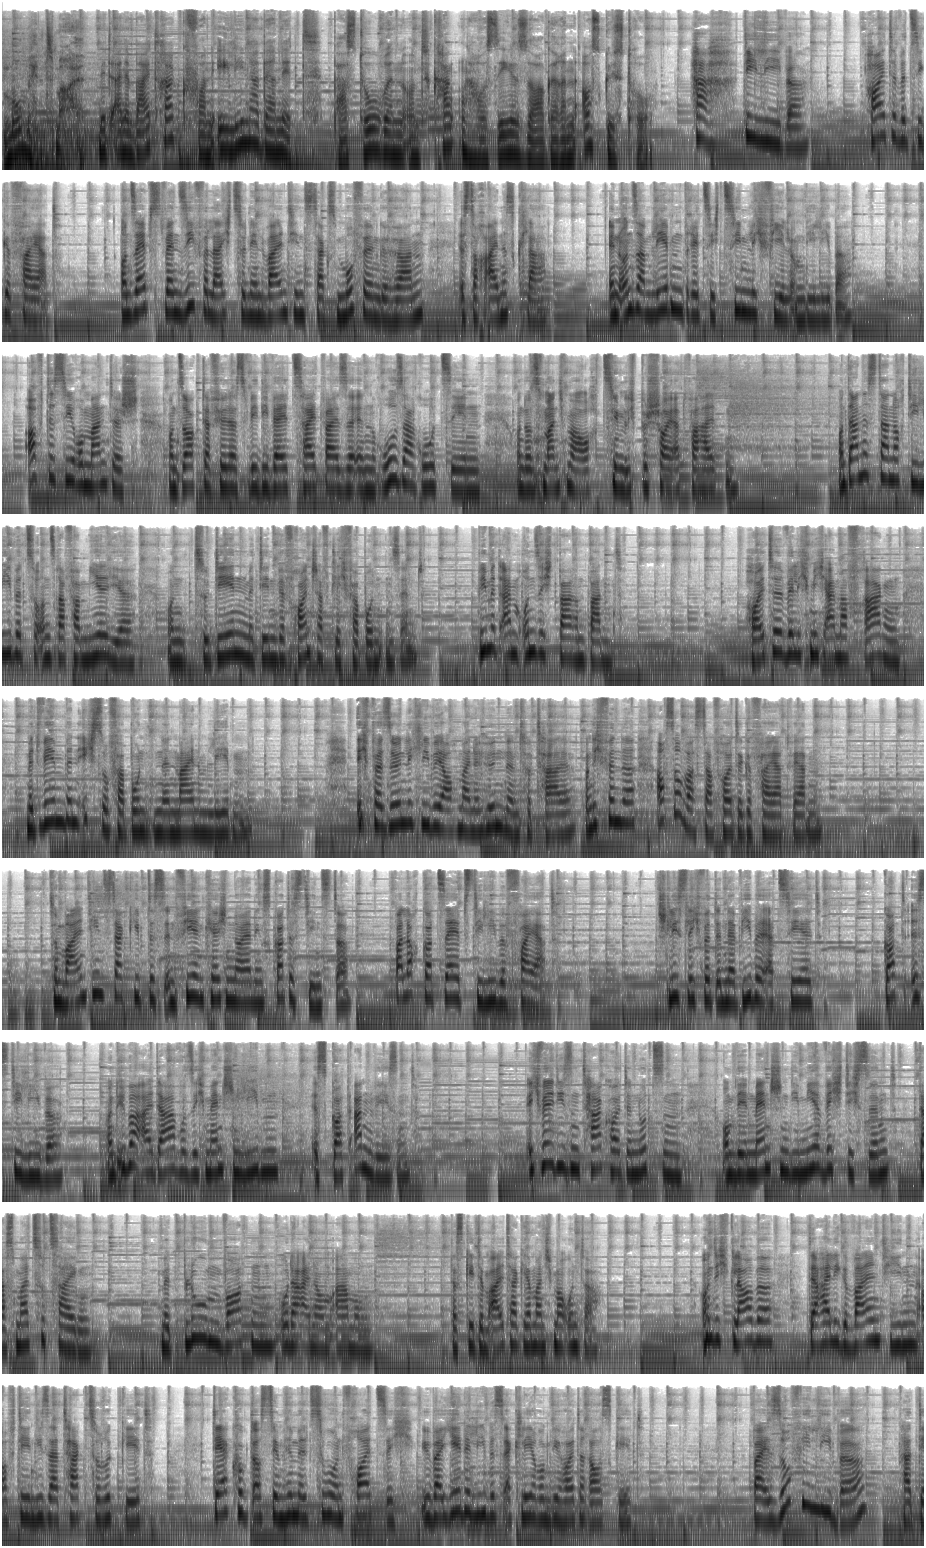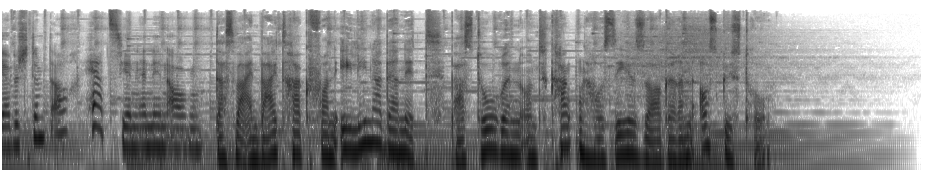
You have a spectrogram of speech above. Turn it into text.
Moment mal. Mit einem Beitrag von Elina Bernit, Pastorin und Krankenhausseelsorgerin aus Güstrow. Ach, die Liebe. Heute wird sie gefeiert. Und selbst wenn Sie vielleicht zu den Valentinstagsmuffeln gehören, ist doch eines klar. In unserem Leben dreht sich ziemlich viel um die Liebe. Oft ist sie romantisch und sorgt dafür, dass wir die Welt zeitweise in rosa-rot sehen und uns manchmal auch ziemlich bescheuert verhalten. Und dann ist da noch die Liebe zu unserer Familie und zu denen, mit denen wir freundschaftlich verbunden sind. Wie mit einem unsichtbaren Band. Heute will ich mich einmal fragen, mit wem bin ich so verbunden in meinem Leben? Ich persönlich liebe ja auch meine Hündin total und ich finde, auch sowas darf heute gefeiert werden. Zum Valentinstag gibt es in vielen Kirchen neuerdings Gottesdienste, weil auch Gott selbst die Liebe feiert. Schließlich wird in der Bibel erzählt, Gott ist die Liebe und überall da, wo sich Menschen lieben, ist Gott anwesend. Ich will diesen Tag heute nutzen, um den Menschen, die mir wichtig sind, das mal zu zeigen. Mit Blumen, Worten oder einer Umarmung. Das geht im Alltag ja manchmal unter. Und ich glaube, der heilige Valentin, auf den dieser Tag zurückgeht, der guckt aus dem Himmel zu und freut sich über jede Liebeserklärung, die heute rausgeht. Bei so viel Liebe hat der bestimmt auch Herzchen in den Augen. Das war ein Beitrag von Elina Bernit, Pastorin und Krankenhausseelsorgerin aus Güstrow.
